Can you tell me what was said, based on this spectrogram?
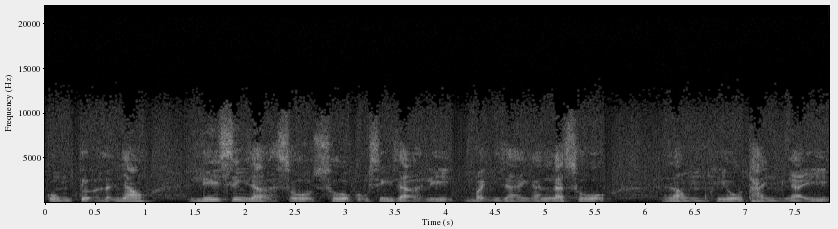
cùng tựa lẫn nhau. Lý sinh ra ở số số cũng sinh ra ở lý. Mệnh dài ngắn là số, lòng hiếu thành là ý.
